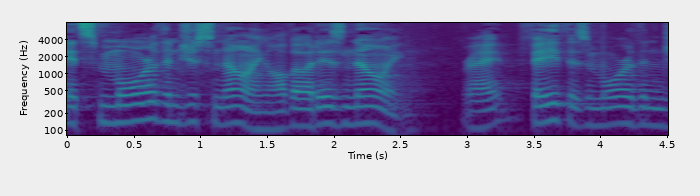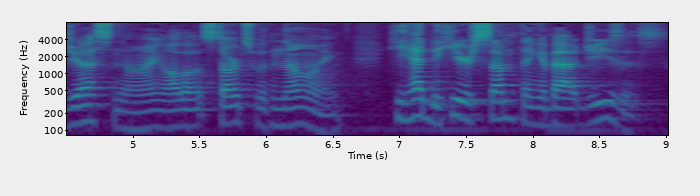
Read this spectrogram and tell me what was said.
it's more than just knowing, although it is knowing, right? Faith is more than just knowing, although it starts with knowing. He had to hear something about Jesus.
